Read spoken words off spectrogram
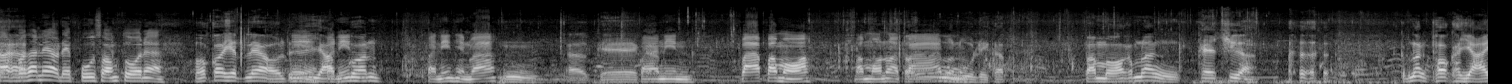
ครับพอท่านแล้วได้ปูสองตัวเนี่ยพอก็เฮ็ดแล้วนี่ยามปลานิลก่อนปลานินเห็นปะอืม โอเคปลานินปลาปลาหมอปลาหมอหน่อยปลาหโอ้นุนดีครับปลาหมอกำลังแพร่เชื้อกำลังพอกขยาย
